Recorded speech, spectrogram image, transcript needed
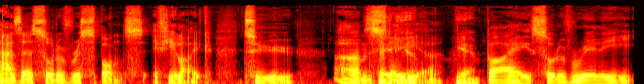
as a sort of response, if you like, to um, Stadia, Stadia yeah. by sort of really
